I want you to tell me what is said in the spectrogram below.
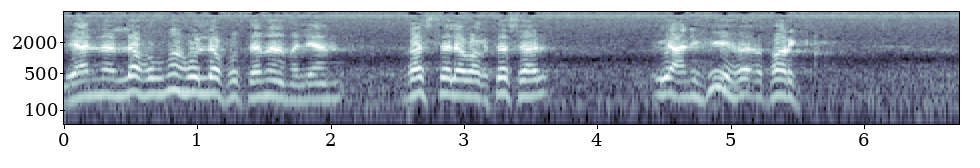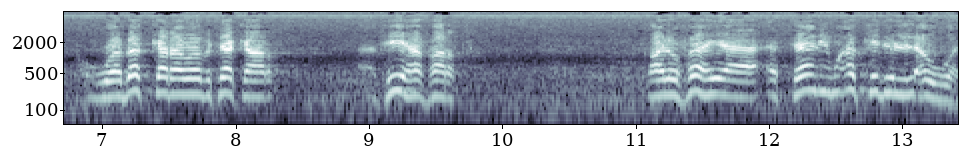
لأن اللفظ ما هو اللفظ تماما لأن غسل واغتسل يعني فيه فرق وبكر وابتكر فيها فرق قالوا فهي الثاني مؤكد للأول.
